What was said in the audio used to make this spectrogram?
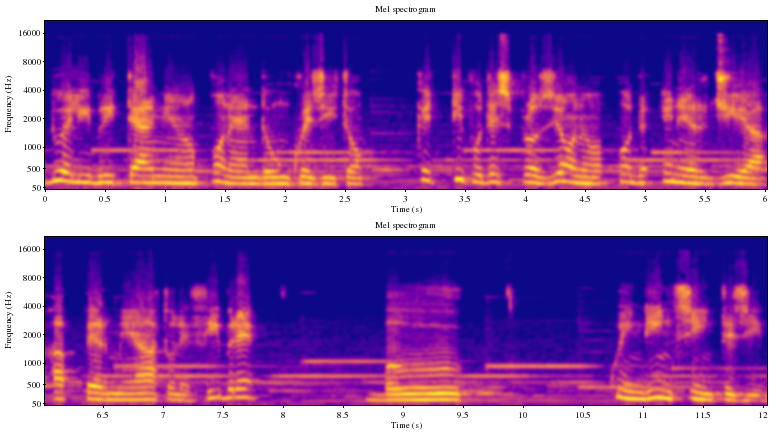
Due libri terminano ponendo un quesito. Che tipo di esplosione o energia ha permeato le fibre? Boh. Quindi in sintesi,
